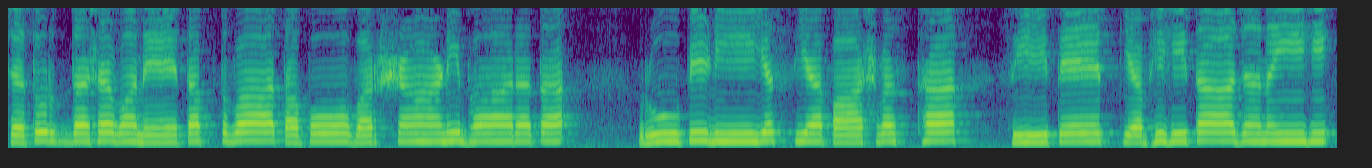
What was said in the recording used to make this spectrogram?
चतुर्दशवने तप्त्वा तपोवर्षाणि भारत। रूपिणी यस्य पार्श्वस्था सीतेत्यभिहिता जनैः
